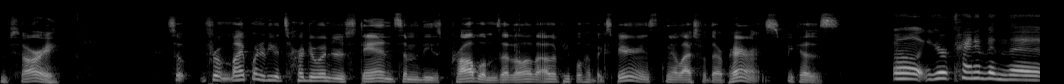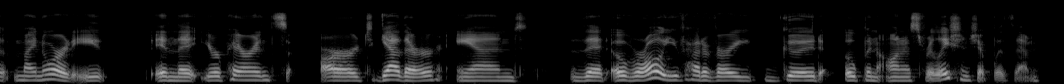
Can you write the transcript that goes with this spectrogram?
I'm sorry." So, from my point of view, it's hard to understand some of these problems that a lot of other people have experienced in their lives with their parents because Well, you're kind of in the minority in that your parents are together and that overall you've had a very good, open, honest relationship with them.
